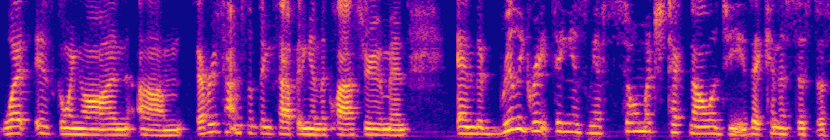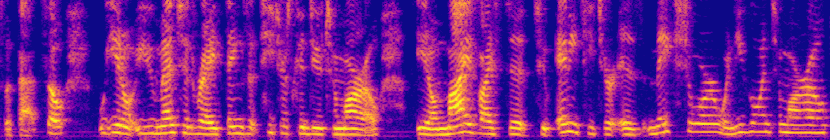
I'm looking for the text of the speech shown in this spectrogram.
what is going on um, every time something's happening in the classroom. And and the really great thing is we have so much technology that can assist us with that. So you know you mentioned ray things that teachers can do tomorrow. You know my advice to, to any teacher is make sure when you go in tomorrow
